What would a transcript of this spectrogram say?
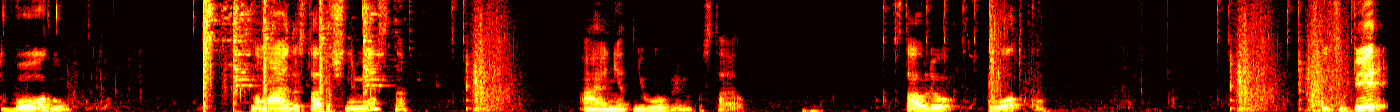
воду. Сломаю достаточно места. А, нет, не вовремя поставил. Ставлю лодку. И теперь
